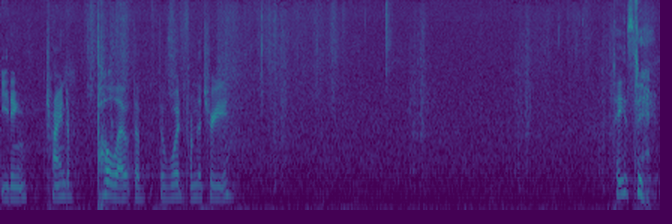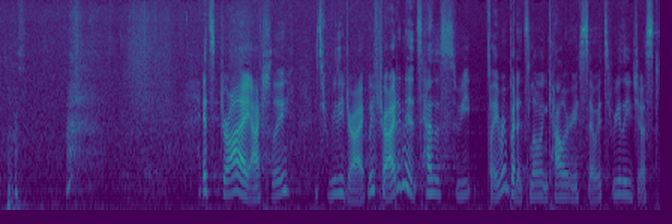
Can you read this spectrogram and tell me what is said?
eating, trying to pull out the, the wood from the tree. Tasty. it's dry, actually. It's really dry. We've tried and it has a sweet flavor, but it's low in calories, so it's really just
